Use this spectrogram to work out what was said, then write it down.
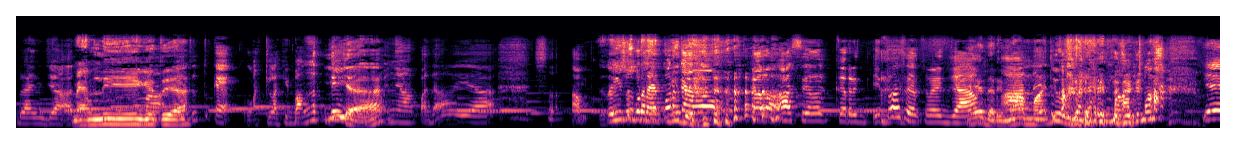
belanja atau Manly Ma- gitu ya. itu tuh kayak laki-laki banget deh Iya. pokoknya padahal ya se- ap- Itu syukur-syukur threat gitu. kalau kalau hasil kerja itu hasil kerja Iya, dari mama itu juga. kan dari mama ye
